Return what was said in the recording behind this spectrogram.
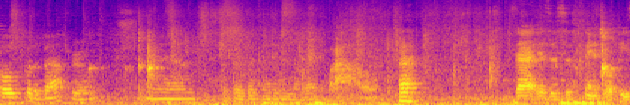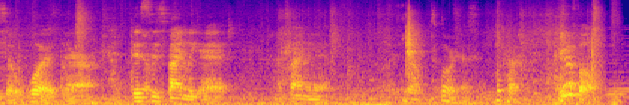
oak for the bathroom, and Wow. uh, That is a substantial piece of wood there. This is finally it. That's finally it. yeah, It's glorious. okay. Beautiful.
